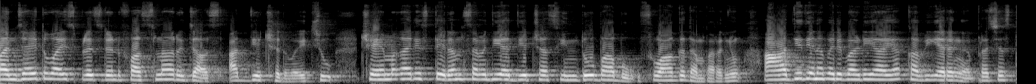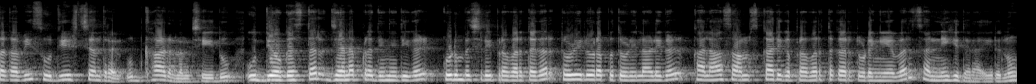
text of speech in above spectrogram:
പഞ്ചായത്ത് വൈസ് പ്രസിഡന്റ് ഫസ്ന റിജാസ് അധ്യക്ഷത വഹിച്ചു. ക്ഷേമകാര്യ സ്ഥിരം സമിതി അധ്യക്ഷ സിന്ധു ബാബു സ്വാഗതം പറഞ്ഞു. ആദ്യ ദിന പരിപാടിയായ കവിയരങ്ങ് പ്രശസ്ത കവി സുധീഷ് ചന്ദ്രൻ ഉദ്ഘാടനം ചെയ്തു. ഉദ്യോഗസ്ഥർ ജനപ്രതിനിധികൾ കുടുംബശ്രീ പ്രവർത്തകർ തൊഴിലുറപ്പ് തൊഴിലാളികൾ കലാ സാംസ്കാരിക പ്രവർത്തകർ തുടങ്ങിയവർ സന്നിഹിതരായിരുന്നു.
